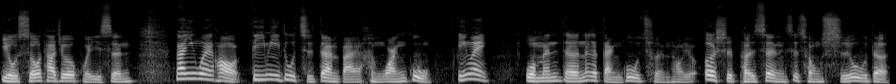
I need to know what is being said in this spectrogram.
有时候它就会回升。那因为哈低密度脂蛋白很顽固，因为我们的那个胆固醇哈有二十 percent 是从食物的。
